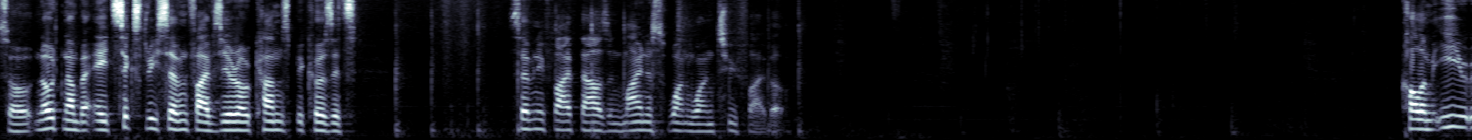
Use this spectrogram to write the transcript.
So note number 863750 comes because it's 75,000 minus 11250. Column E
